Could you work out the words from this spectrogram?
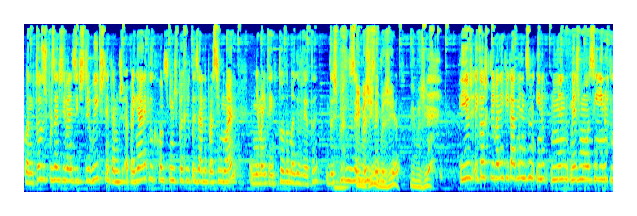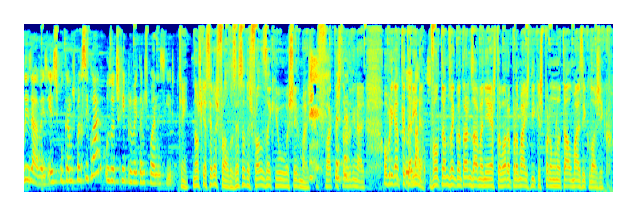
Quando todos os presentes estiverem sido distribuídos, tentamos apanhar aquilo que conseguimos para reutilizar no próximo ano. A minha mãe tem toda uma gaveta dos produtos Imagina, imagina, imagina. E os- aqueles que tiverem ficado menos, inu- men- mesmo assim inutilizáveis, esses colocamos para reciclar, os outros reaproveitamos para o ano a seguir. Sim, não esquecer as fraldas. Essa das fraldas é que eu achei demais. De facto, é extraordinário. Obrigado, Catarina. Lavadas. Voltamos a encontrar-nos amanhã a esta hora para mais dicas para um Natal mais ecológico.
